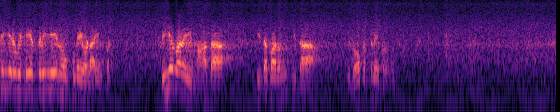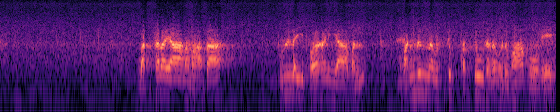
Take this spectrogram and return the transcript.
செய்கிற விஷயத்திலேயே நோக்குடையவளாய் இருப்பான். பிரியபரை மாதா இதபரம் பிதா. லோகத்திலே பிரபுத்தம் வத்சலையான மாதா புள்ளை பேகணியாமல் வண்டுன்ன விட்டு பிரத்யூஷதம் விடுமா போலே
